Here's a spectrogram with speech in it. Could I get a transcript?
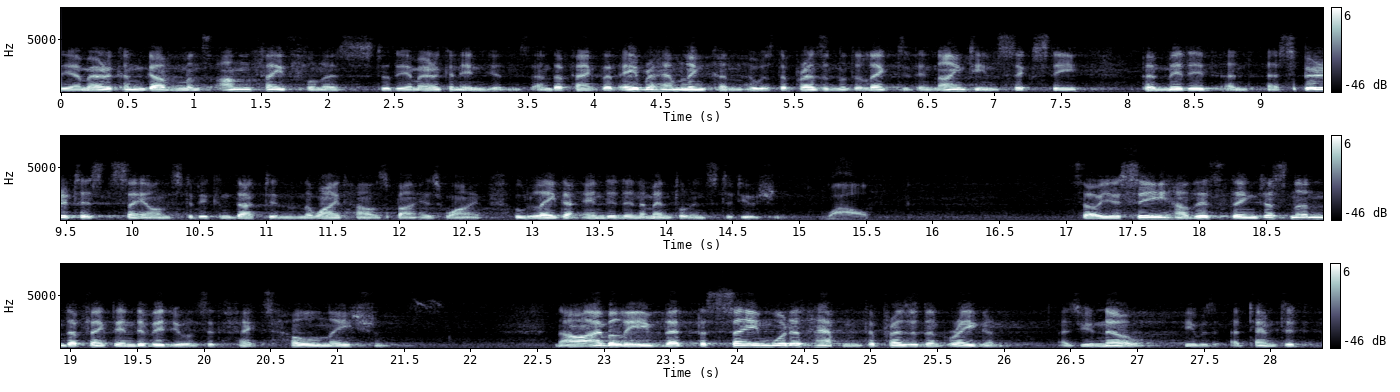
the American government's unfaithfulness to the American Indians and the fact that Abraham Lincoln, who was the president elected in 1960, permitted an, a spiritist seance to be conducted in the White House by his wife, who later ended in a mental institution. Wow. So you see how this thing just doesn't affect individuals, it affects whole nations. Now, I believe that the same would have happened to President Reagan. As you know, he was attempted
